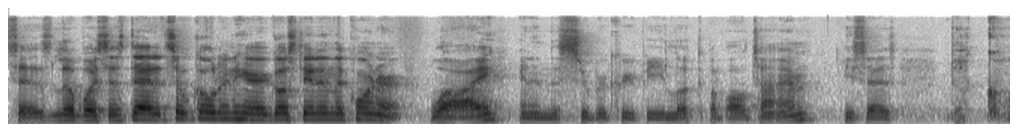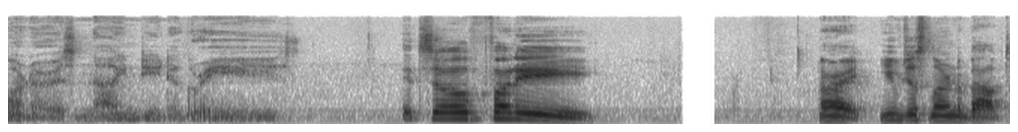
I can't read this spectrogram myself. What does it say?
says, little boy says, Dad, it's so cold in here. Go stand in the corner. Why? And in this super creepy look of all time, he says, the corner is 90 degrees. It's so funny. All right, you've just learned about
